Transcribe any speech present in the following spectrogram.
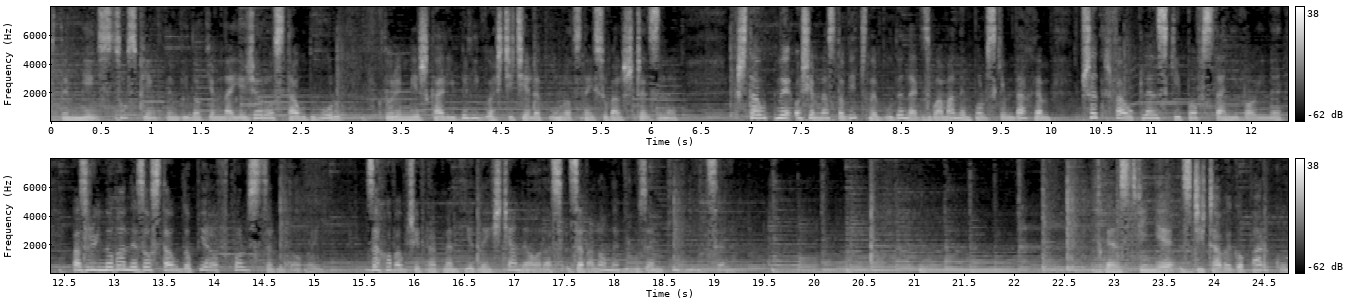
W tym miejscu z pięknym widokiem na jezioro stał dwór, w którym mieszkali byli właściciele północnej Suwalszczyzny. Kształtny XVIII-wieczny budynek z łamanym polskim dachem przetrwał klęski powstań i wojny, a zrujnowany został dopiero w Polsce Ludowej. Zachował się fragment jednej ściany oraz zawalone gruzem piwnice. W gęstwinie zdziczałego parku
